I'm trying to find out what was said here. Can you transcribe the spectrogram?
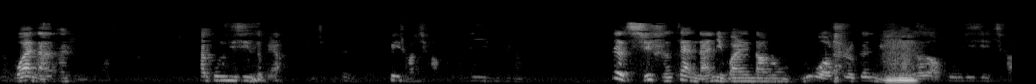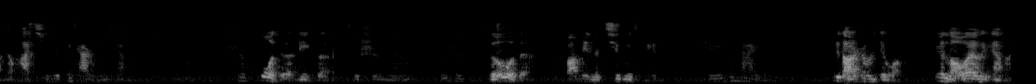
那国外男的他是什么情况？他攻击性怎么样？非常强，攻击性非常强。这其实，在男女关系当中，如果是跟女性打交道，攻击性强的话，其实更加容易干嘛？是获得那个就是能就是择偶的。方面的机会怎么样？其实更大一点，所以导致这种结果。这个老外会干嘛？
